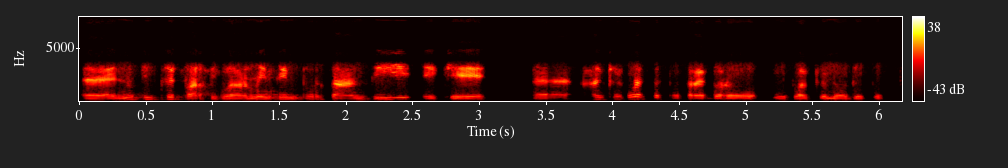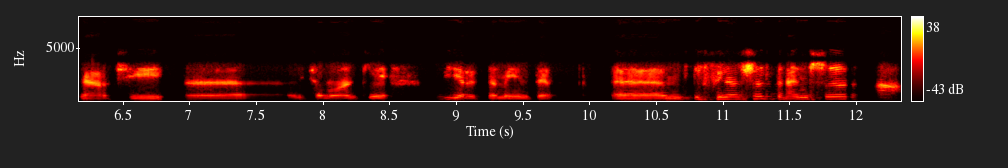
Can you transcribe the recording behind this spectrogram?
eh, notizie particolarmente importanti e che eh, anche queste potrebbero in qualche modo toccarci eh, diciamo anche direttamente. Ehm, il Financial Times ha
